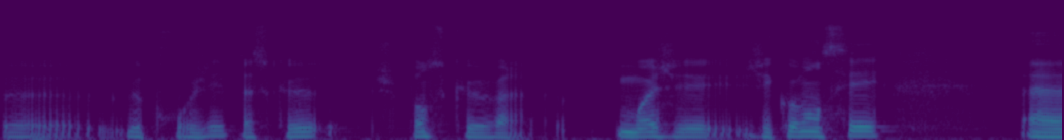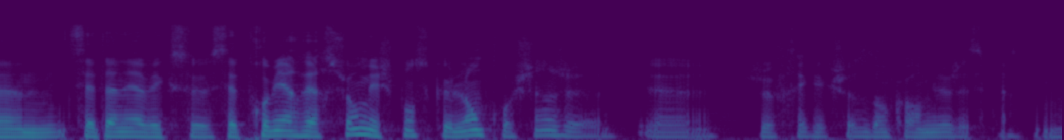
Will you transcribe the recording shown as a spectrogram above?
le projet parce que je pense que voilà, moi j'ai commencé cette année avec cette première version mais je pense que l'an prochain je, je ferai quelque chose d'encore mieux j'espère. Mm.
